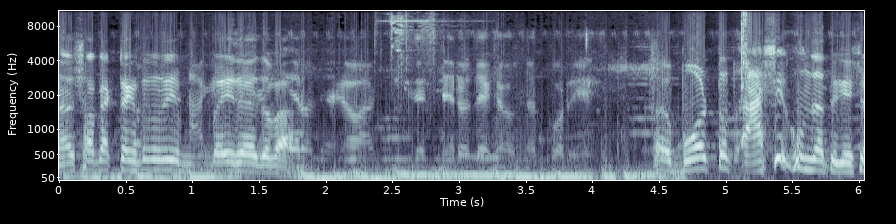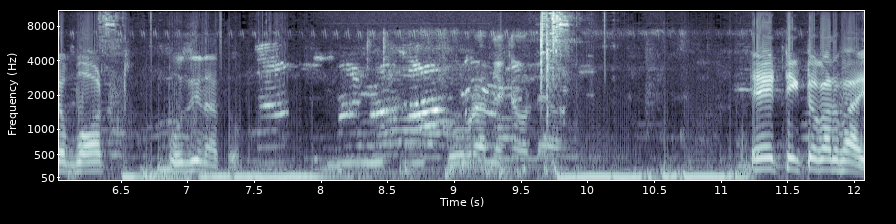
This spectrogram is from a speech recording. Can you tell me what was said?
না সব একটা একটা করে বের হয়ে যাবা। বট তো আসে কোন জাতি এসব বট বুঝি না তো দেখাও টিকটকার ভাই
